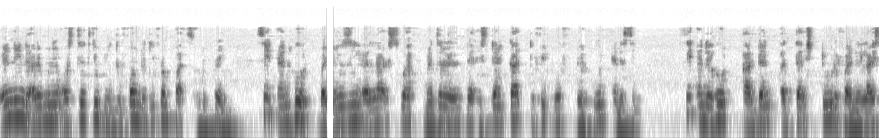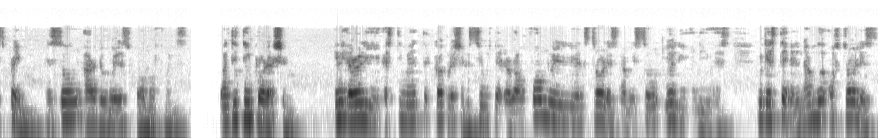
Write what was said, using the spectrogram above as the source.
bending the aluminum or steel tubing to form the different parts of the frame. Seat and hood by using a large swath material that is then cut to fit both the hood and the seat seat and the hood are then attached to the finalized frame, and so are the wheels for movements. Quantity production. In early estimated calculation assumes that around 4 million strollers are being sold yearly in the US. We can state that the number of strollers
